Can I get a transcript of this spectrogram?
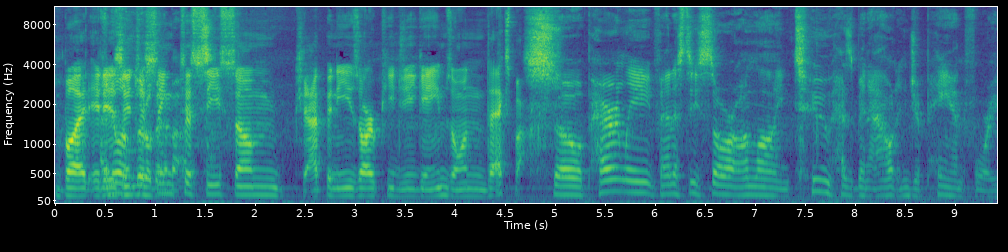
but it I is know a little bit interesting to it. see some Japanese RPG games on the Xbox. So apparently, Phantasy Star Online Two has been out in Japan for a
